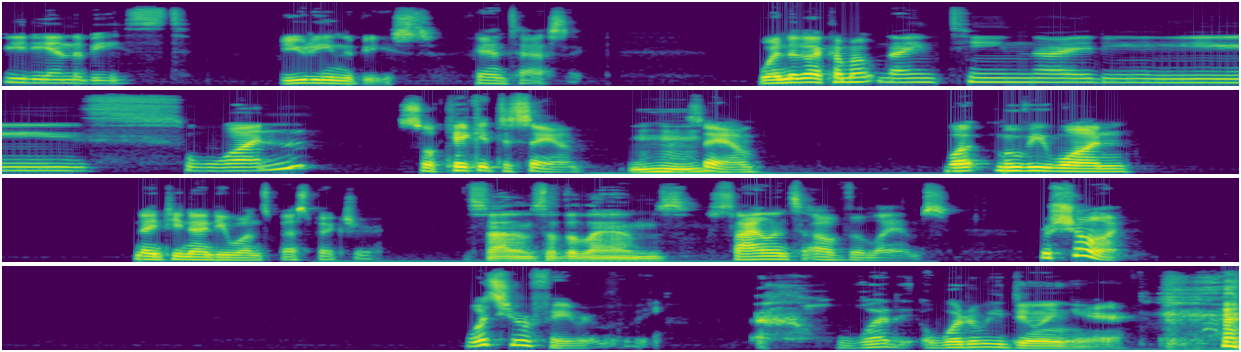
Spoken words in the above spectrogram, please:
Beauty and the Beast. Beauty and the Beast. Fantastic. When did that come out? 1991. So kick it to Sam. Mm-hmm. Sam, what movie won 1991's Best Picture? Silence of the Lambs. Silence of the Lambs. Rashawn, what's your favorite movie? What What are we doing here?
